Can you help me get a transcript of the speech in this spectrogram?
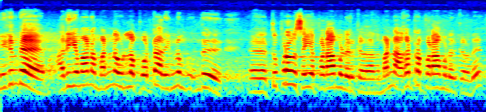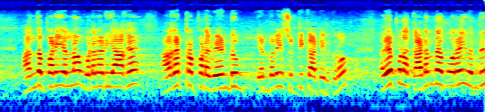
மிகுந்த அதிகமான மண்ணை உள்ளே போட்டு அது இன்னும் வந்து துப்புரவு செய்யப்படாமல் இருக்கிறது. அந்த மண் அகற்றப்படாமல் இருக்கிறது. அந்த பணியெல்லாம் உடனடியாக அகற்றப்பட வேண்டும் என்பதை சுட்டி காட்டியிருக்கிறோம் அதே போல் கடந்த முறை வந்து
